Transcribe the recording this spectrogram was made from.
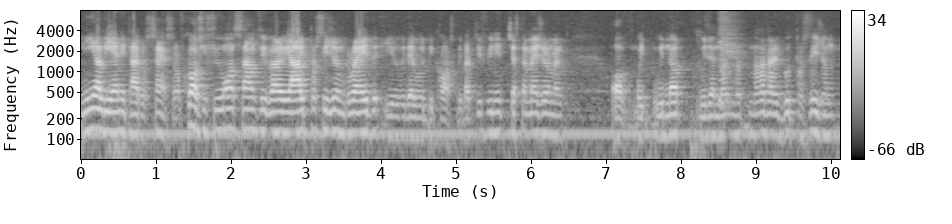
nearly any type of sensor. Of course, if you want something very high precision grade, you, they would be costly. But if you need just a measurement of with, with not with a not, not a very good precision,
